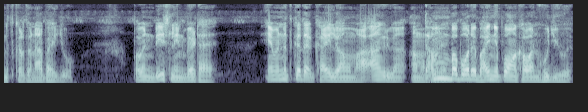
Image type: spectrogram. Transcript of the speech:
નથી કરતો. ના ભાઈ જુઓ. પવન ડીશ લઈને બેઠા હે. એમ નથી કહેતા ખાઈ લો આમ આંગળી આમ ધમ બપોરે ભાઈને પોવા ખાવાનું હુજ્યું હોય.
